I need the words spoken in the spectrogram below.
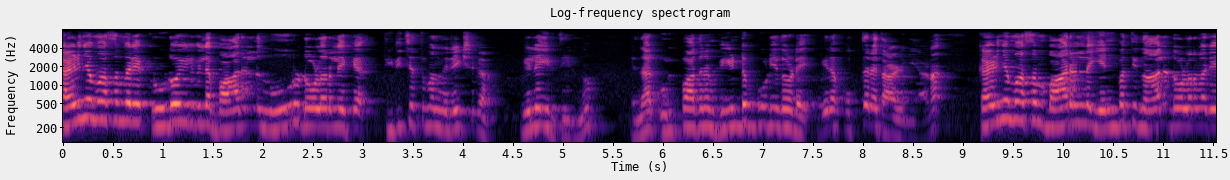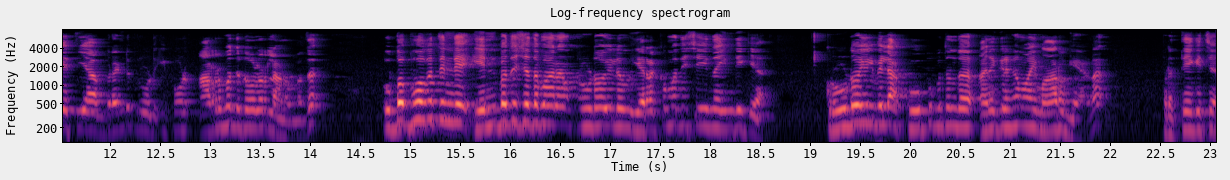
കഴിഞ്ഞ മാസം വരെ ക്രൂഡ് ഓയിൽ വില ബാരലിന് നൂറ് ഡോളറിലേക്ക് തിരിച്ചെത്തുമെന്ന് നിരീക്ഷകർ വിലയിരുത്തിയിരുന്നു. എന്നാൽ ഉൽപാദനം വീണ്ടും കൂടിയതോടെ വില കുത്തനെ താഴുകയാണ്. കഴിഞ്ഞ മാസം ബാരലിന് എൺപത്തിനാല് ഡോളർ വരെ എത്തിയ ബ്രണ്ട് ക്രൂഡ് ഇപ്പോൾ അറുപത് ഡോളറിലാണുള്ളത്. ഉപഭോഗത്തിന്റെ എൺപത് ശതമാനം ക്രൂഡ് ഓയിലും ഇറക്കുമതി ചെയ്യുന്ന ഇന്ത്യയ്ക്ക് ക്രൂഡ് ഓയിൽ വില കൂപ്പുകുത്തുന്നത് അനുഗ്രഹമായി മാറുകയാണ്. പ്രത്യേകിച്ച്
